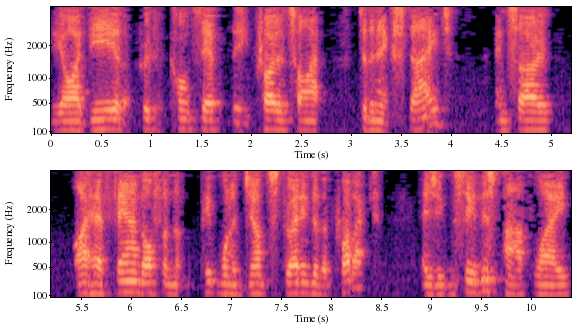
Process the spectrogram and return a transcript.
the idea, the proof of concept, the prototype to the next stage. And so I have found often that people want to jump straight into the product. As you can see in this pathway,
